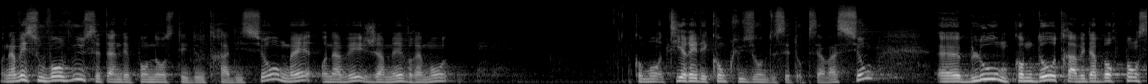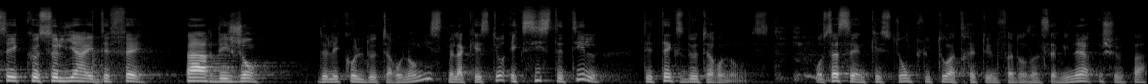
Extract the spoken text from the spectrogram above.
On avait souvent vu cette indépendance des deux traditions, mais on n'avait jamais vraiment comment tirer des conclusions de cette observation. Euh, Bloom, comme d'autres, avait d'abord pensé que ce lien était fait par des gens de l'école deutéronomiste, mais la question existe-t-il des textes deutéronomistes? Bon, ça, c'est une question plutôt à traiter une fois dans un séminaire. Je ne vais pas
